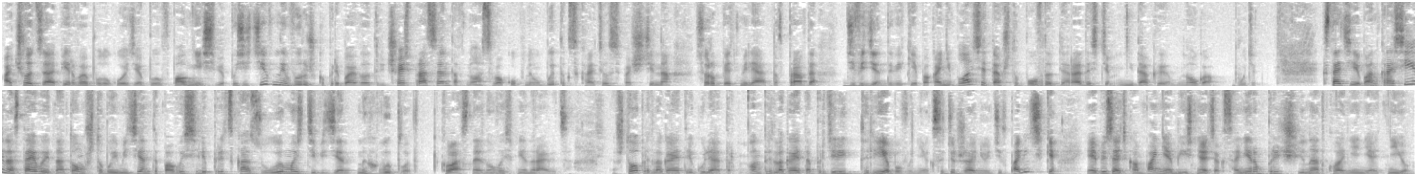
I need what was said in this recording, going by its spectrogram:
Отчет за первое полугодие был вполне себе позитивный. Выручка прибавила 36%, ну а совокупный убыток сократился почти на 45 миллиардов. Правда, дивиденды Викей пока не платит, так что поводов для радости не так и много будет. Кстати, Банк России настаивает на том, чтобы эмитенты повысили предсказуемость дивидендных выплат. Классная новость, мне нравится. Что предлагает регулятор? Он предлагает определить требования к содержанию див-политики и обязать компании объяснять акционерам причины отклонения от нее.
